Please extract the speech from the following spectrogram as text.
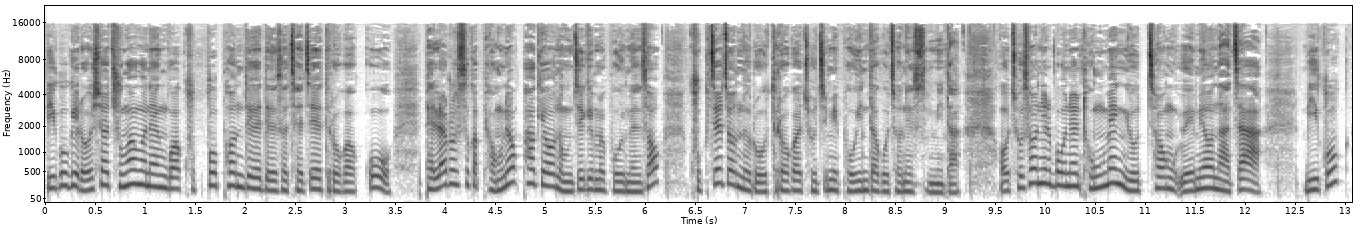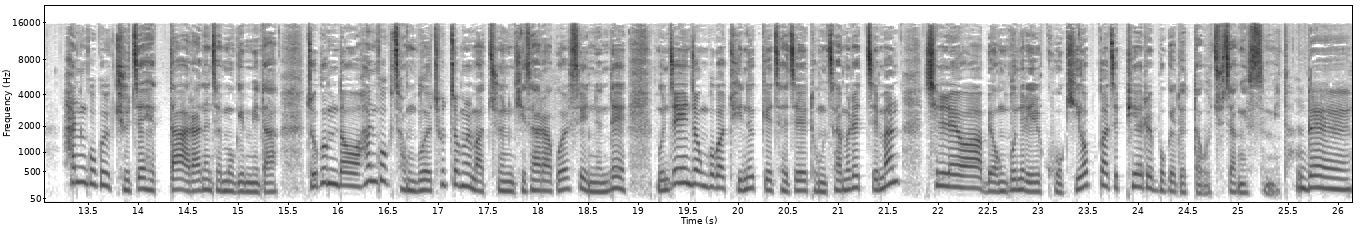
미국이 러시아 중앙은행과 국부 펀드에 대해서 제재에 들어갔고 벨라루스가 병력 파견 움직임을 보이면서 국제전으로 들어갈 조짐이 보인다고 전했습니다. 어, 조선일보는 동맹 요청 외면하자 미국 한국을 규제했다라는 제목입니다. 조금 더 한국 정부에 초점을 맞춘 기사라고 할 수 있는데 문재인 정부가 뒤늦게 제재에 동참을 했지만 신뢰와 명분을 잃고 기업까지 피해를 보게 됐다고 주장했습니다. 네.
